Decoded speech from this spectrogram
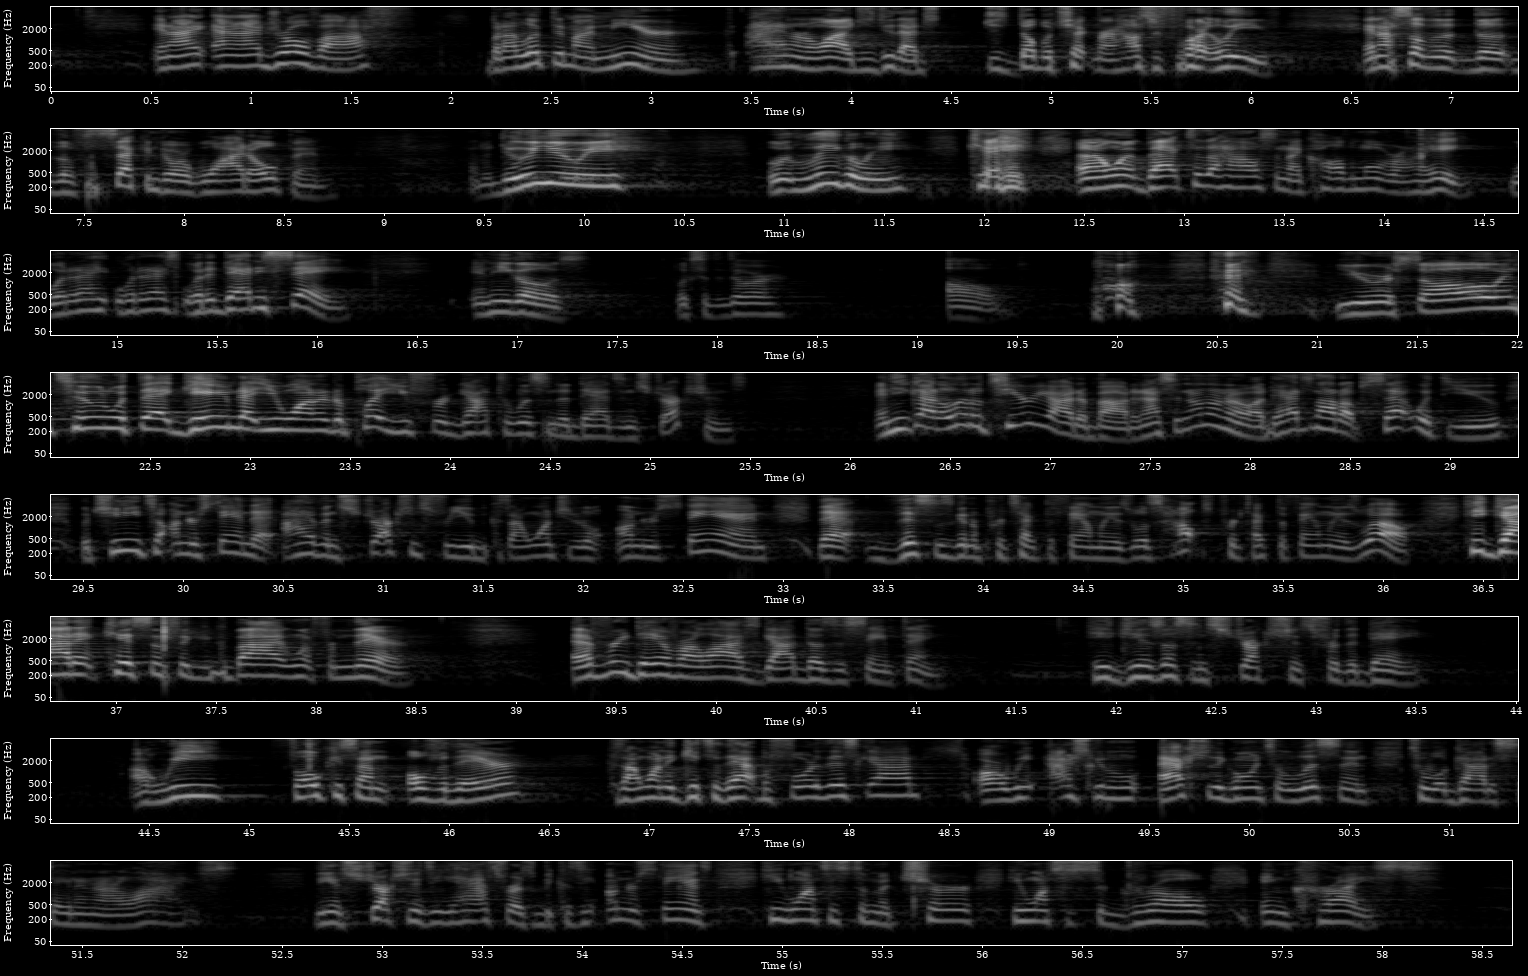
and I, and I drove off, but I looked in my mirror. I don't know why I just do that. Just, just double check my house before I leave. And I saw the, the, the second door wide open. I do a Yui legally, okay? And I went back to the house and I called him over. I'm like, hey, what did, I, what, did I, what did daddy say? And he goes, looks at the door, oh. you were so in tune with that game that you wanted to play, you forgot to listen to dad's instructions. And he got a little teary eyed about it. And I said, No, no, no, dad's not upset with you, but you need to understand that I have instructions for you because I want you to understand that this is going to protect the family as well. This helps protect the family as well. He got it, kissed him, said goodbye, went from there. Every day of our lives, God does the same thing. He gives us instructions for the day. Are we focused on over there? Because I want to get to that before this, God? Or are we actually, actually going to listen to what God is saying in our lives? the instructions he has for us because he understands he wants us to mature, he wants us to grow in Christ.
